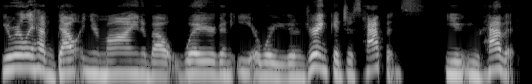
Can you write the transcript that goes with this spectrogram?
You really have doubt in your mind about where you're going to eat or where you're going to drink. It just happens. You, you have it.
